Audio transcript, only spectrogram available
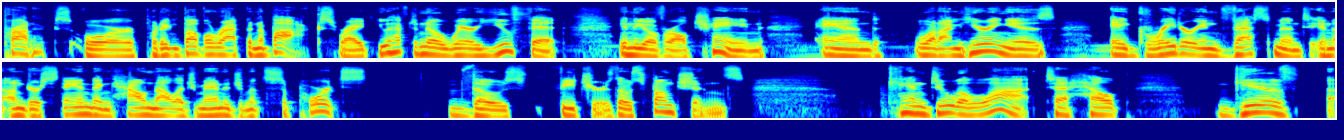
products or putting bubble wrap in a box right? You have to know where you fit in the overall chain. And what i'm hearing is a greater investment in understanding how knowledge management supports those features, those functions, can do a lot to help give uh,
